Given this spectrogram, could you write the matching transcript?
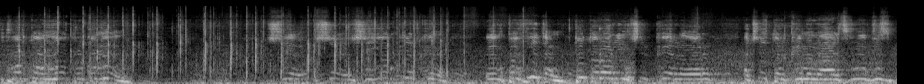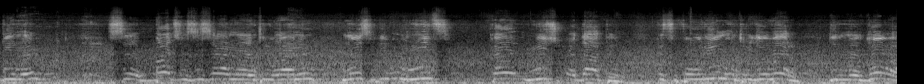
efortul nostru comun. Și, și, și eu cred că în păfită tuturor încercărilor acestor criminali să ne dezbină, să bage zizania între oameni, noi să fim uniți ca niciodată, că să făurim într-adevăr din Moldova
